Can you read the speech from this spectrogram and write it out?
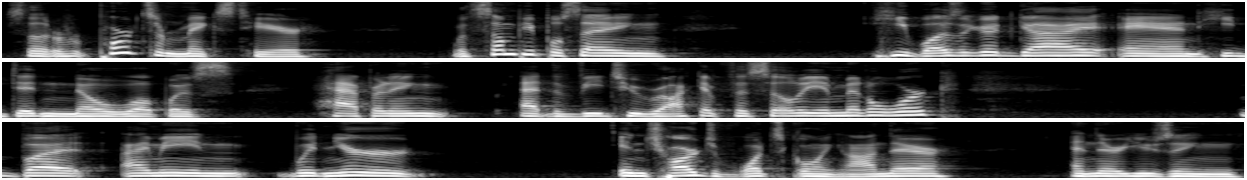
So, the reports are mixed here, with some people saying he was a good guy and he didn't know what was happening at the V2 rocket facility in Mittelwerk. But I mean, when you're in charge of what's going on there, and they're using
